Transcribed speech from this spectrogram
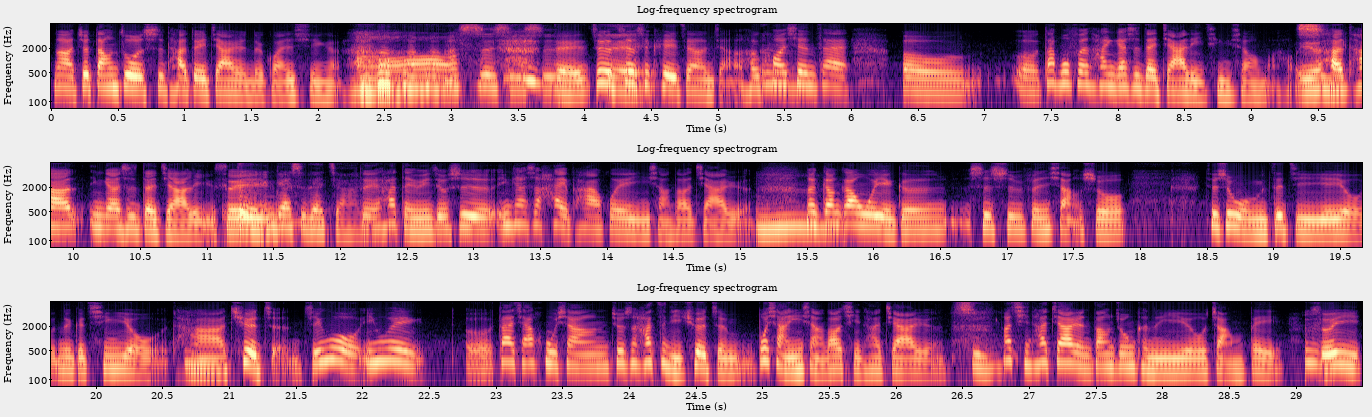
那就当做是他对家人的关心啊。哦，是是是，对，这这是可以这样讲。何况现在呃。呃，大部分他应该是在家里清消嘛，因为他他应该是在家里，所以应该是在家里。对，他等于就是应该是害怕会影响到家人。嗯、那刚刚我也跟诗诗分享说，就是我们自己也有那个亲友他确诊，嗯、结果因为呃，大家互相就是他自己确诊，不想影响到其他家人。是，那其他家人当中可能也有长辈，嗯、所以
